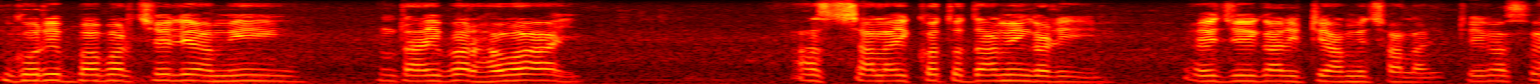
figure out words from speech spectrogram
গরিব বাবার ছেলে আমি ড্রাইভার হওয়ায় আজ চালাই কত দামি গাড়ি। এই যে গাড়িটি আমি চালাই, ঠিক আছে?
